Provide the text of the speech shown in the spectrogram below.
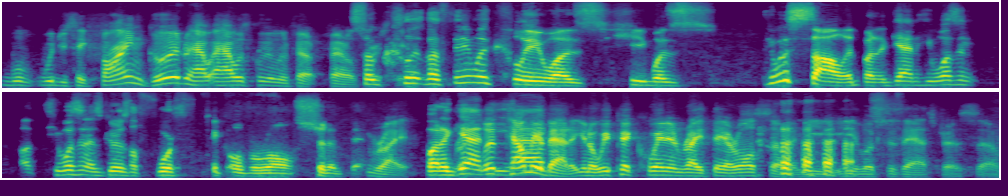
would you say fine, good? How how was Clelin Ferrell? So Cle- the thing with Clee was he was he was solid, but again, he wasn't uh, he wasn't as good as the fourth pick overall should have been. right. But again, Let, he tell me about it. You know, we picked Quinn Quinnen right there also, and he, he looks disastrous. So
